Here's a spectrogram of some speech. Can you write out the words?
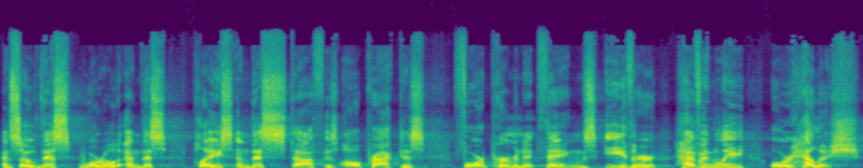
And so, this world and this place and this stuff is all practice for permanent things, either heavenly or hellish.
